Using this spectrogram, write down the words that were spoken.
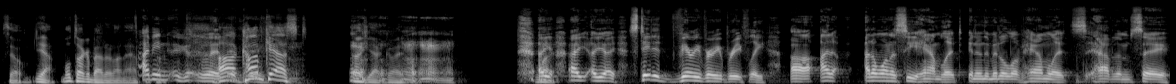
So yeah, we'll talk about it on after. I mean, uh, uh, Comcast. Oh yeah, go ahead. I, I, I, I stated very, very briefly. Uh, I, I don't want to see Hamlet, and in the middle of Hamlet, have them say,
